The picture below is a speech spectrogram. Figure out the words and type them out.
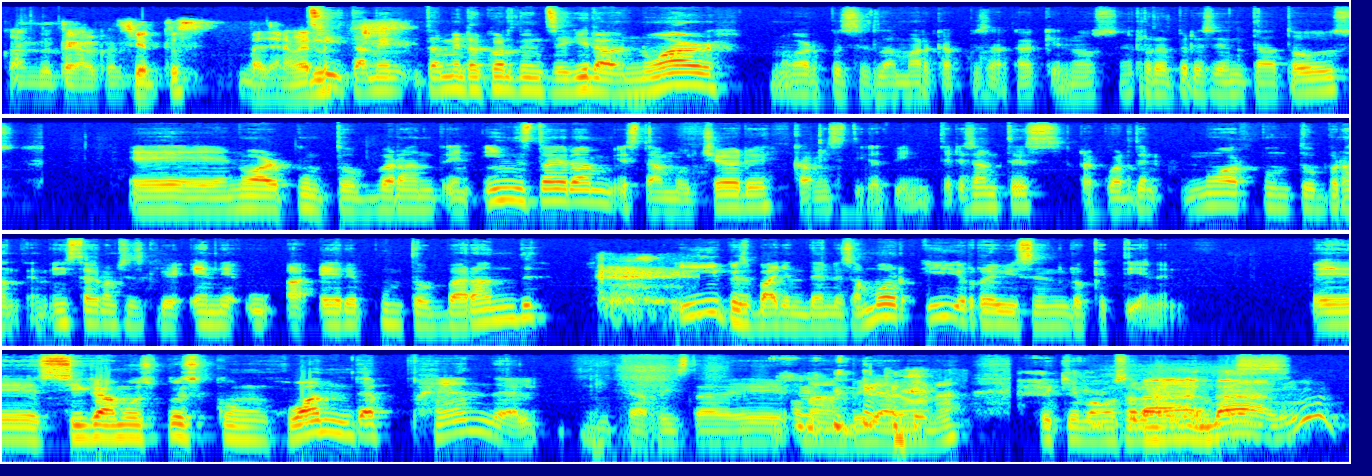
Cuando tenga conciertos, vayan a verlo. Sí, también, también recuerden seguir a Noir. Noir pues es la marca pues acá que nos representa a todos. Eh, noir.brand en Instagram, está muy chévere, camisetas bien interesantes. Recuerden noir.brand en Instagram, se escribe N-U-A-R.brand. Y pues vayan, denles amor y revisen lo que tienen. Eh, sigamos pues con Juan de Panda, el guitarrista de Man Belladona, de quien vamos a hablar. Anda, uh.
